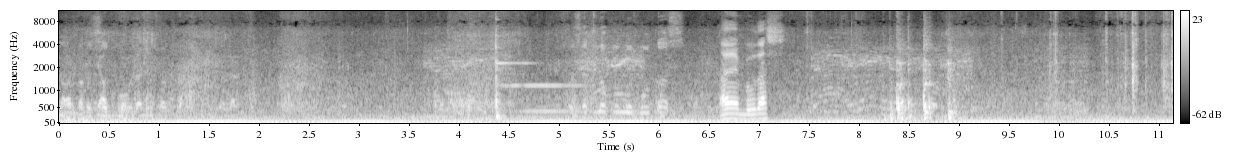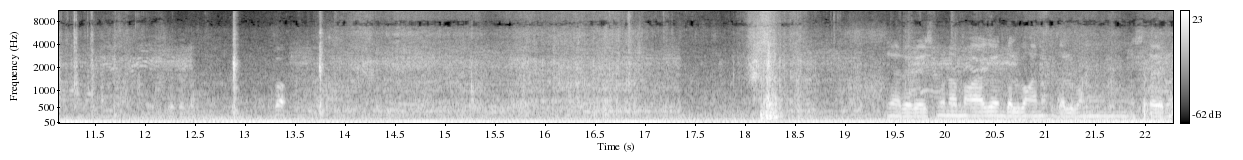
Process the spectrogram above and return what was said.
nakapag-shot mo. Sa yung may butas. Ay, butas. Yan, re-rees muna mga aga yung dalawang ano, dalawang styro,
